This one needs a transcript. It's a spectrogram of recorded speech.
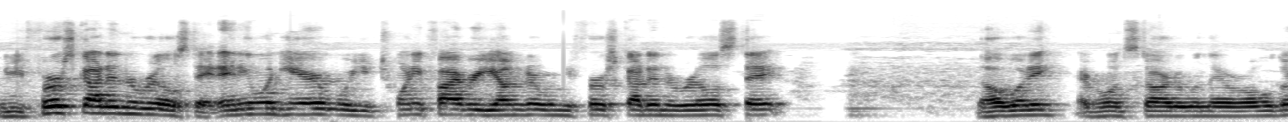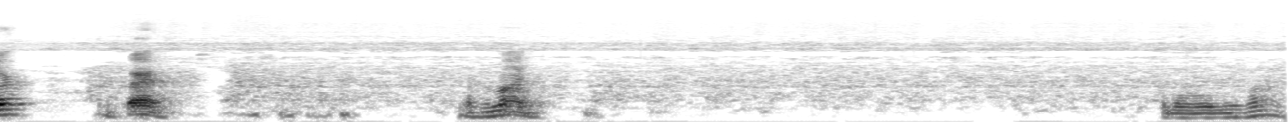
When you first got into real estate, anyone here were you 25 or younger when you first got into real estate? Nobody? Everyone started when they were older? Okay. Never mind. Move on.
